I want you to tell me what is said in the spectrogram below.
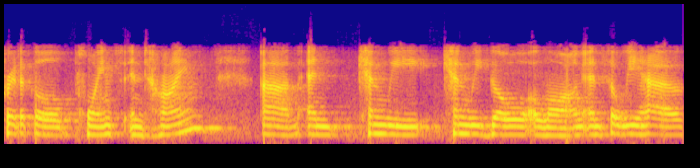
critical points in time, um, and can we can we go along? And so we have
